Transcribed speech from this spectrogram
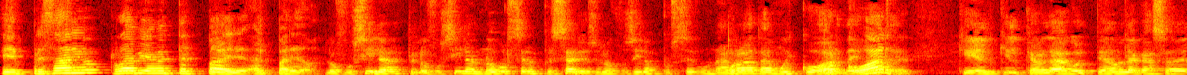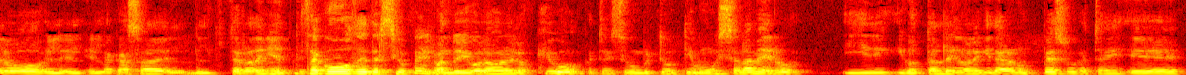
empresario rápidamente al, pare- al paredón Lo fusilan, pero lo fusilan no por ser empresario, sino lo fusilan por ser una Por- rata muy cobarde. cobarde. Que el que, el que hablaba golpeado en la casa de los, el- el- en la casa del, del terrateniente. sacó voz de terciopelo Cuando llegó la hora de los cubos, ¿cachai? se convirtió en un tipo muy salamero y, y con tal de que no le quitaran un peso, ¿cachai? Eh,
